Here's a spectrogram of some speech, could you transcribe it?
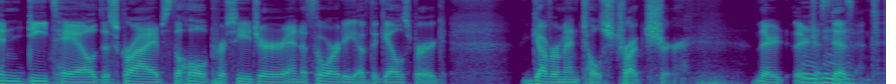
in detail describes the whole procedure and authority of the Galesburg governmental structure. There there just mm-hmm. isn't.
